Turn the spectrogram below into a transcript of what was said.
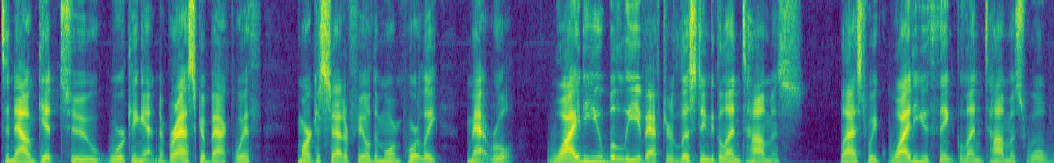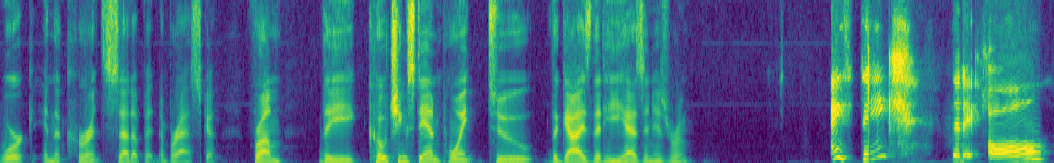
to now get to working at Nebraska back with Marcus Satterfield and more importantly Matt Rhule. Why do you believe after listening to Glenn Thomas last week, why do you think Glenn Thomas will work in the current setup at Nebraska from the coaching standpoint to the guys that he has in his room? i think that it all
